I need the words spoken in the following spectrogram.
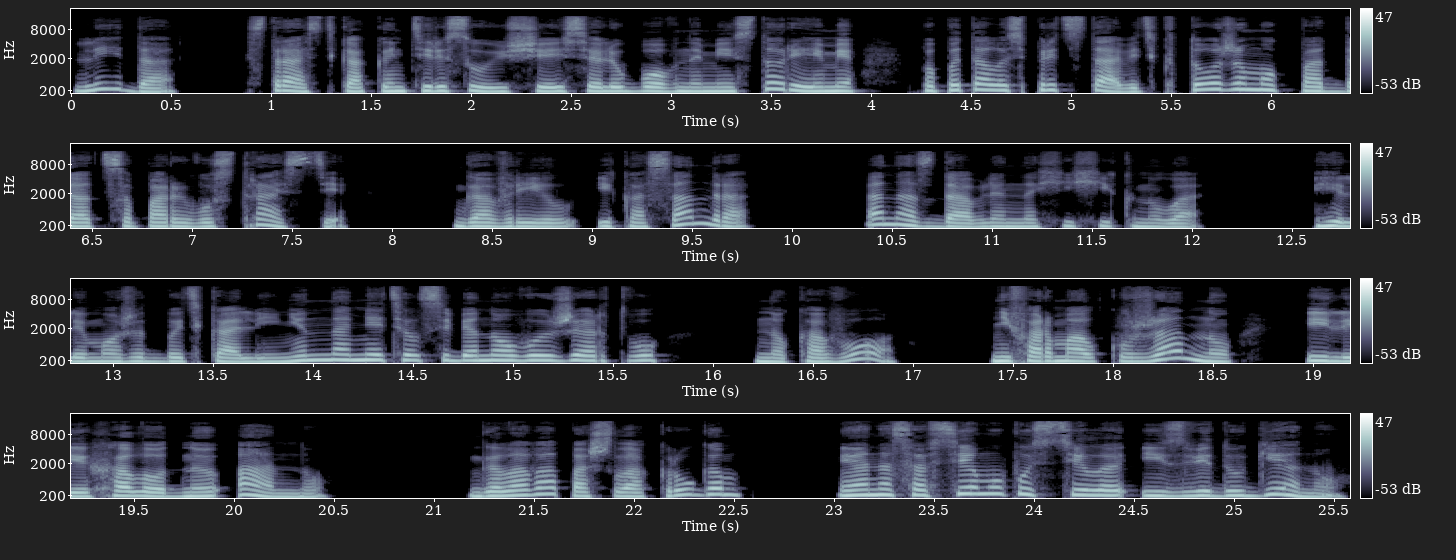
Лида, страсть как интересующаяся любовными историями, попыталась представить, кто же мог поддаться порыву страсти. Гаврил и Кассандра? Она сдавленно хихикнула. Или, может быть, Калинин наметил себе новую жертву? Но кого? Неформалку Жанну или холодную Анну? Голова пошла кругом, и она совсем упустила из виду Гену.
